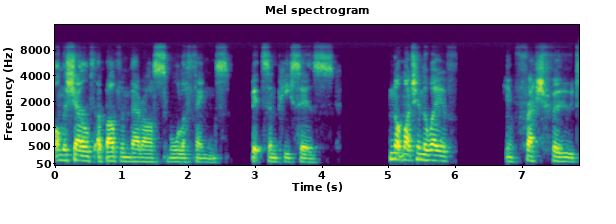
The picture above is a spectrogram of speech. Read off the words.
On the shelves above them, there are smaller things, bits and pieces. Not much in the way of you know, fresh food,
